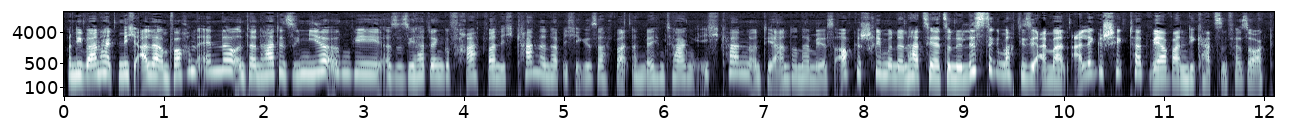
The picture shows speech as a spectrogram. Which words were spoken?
Und die waren halt nicht alle am Wochenende. Und dann hatte sie mir irgendwie, also sie hat dann gefragt, wann ich kann. Dann habe ich ihr gesagt, wann, an welchen Tagen ich kann. Und die anderen haben mir das auch geschrieben. Und dann hat sie halt so eine Liste gemacht, die sie einmal an alle geschickt hat, wer wann die Katzen versorgt.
